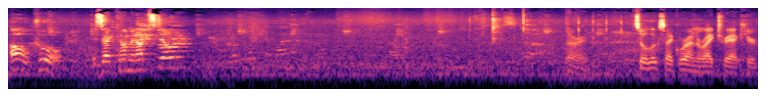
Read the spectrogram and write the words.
Oh, cool. Is that coming up still? All right. So it looks like we're on the right track here.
